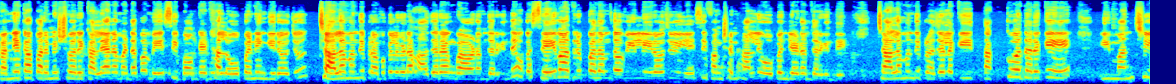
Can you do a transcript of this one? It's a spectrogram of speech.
కన్యకా పరమేశ్వరి కళ్యాణ మండపం ఏసీ బాంకెట్ హాల్ ఓపెనింగ్ ఈ రోజు చాలా మంది ప్రముఖులు కూడా హాజరం కావడం జరిగింది. ఒక సేవా దృక్పథంతో వీళ్ళు ఈ రోజు ఏసీ ఫంక్షన్ హాల్ని ఓపెన్ చేయడం జరిగింది. చాలా మంది ప్రజలకి తక్కువ ధరకే ఈ మంచి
